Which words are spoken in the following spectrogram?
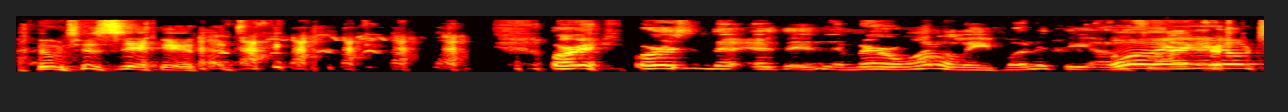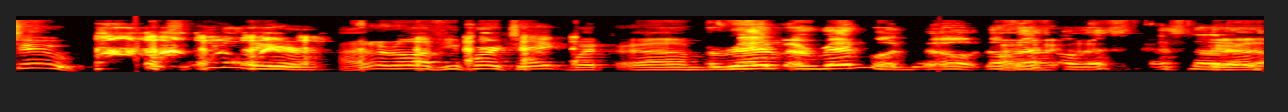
I'm just saying. or or isn't the, is the marijuana leaf? Wasn't it the oh, there you go too. Legal here. I don't know if you partake, but um, a red a red one. No, no, that's, uh, oh, that's that's not. Yeah,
